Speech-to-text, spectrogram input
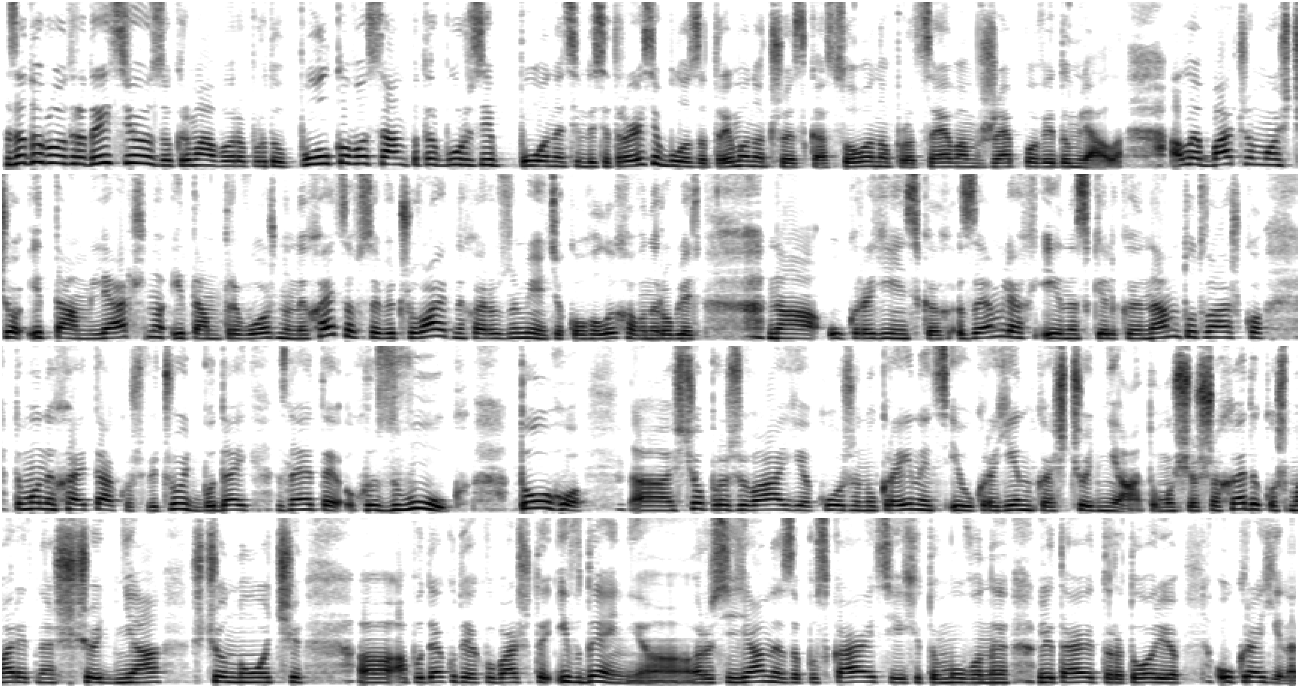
За доброю традицією, зокрема в аеропорту Пулково, Санкт-Петербурзі, понад 70 рейсів було затримано чи скасовано. Про це вам вже повідомляла. Але бачимо, що і там лячно, і там тривожно. Нехай це все відчувають, нехай розуміють, якого лиха вони роблять на українських землях, і наскільки нам тут важко. Тому нехай також відчують бодай знаєте звук того, що проживає кожен українець і українка щодня, тому що шахеди кошмарять нас щодня, щоночі. А подекуди, як ви бачите, і вдень а, росіяни запускають їх, і тому вони літають територію України.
